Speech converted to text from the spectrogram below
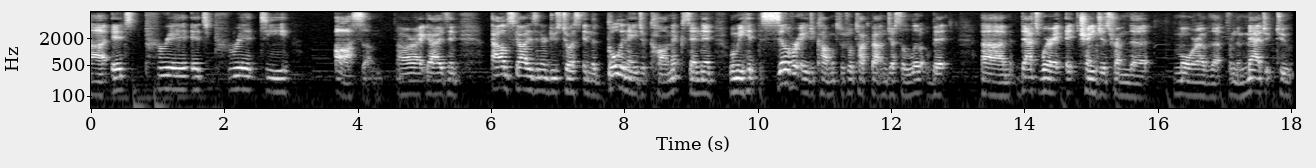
Uh, it's pretty it's pretty awesome. All right, guys, and Alan Scott is introduced to us in the golden age of comics, and then when we hit the silver age of comics, which we'll talk about in just a little bit, um, that's where it, it changes from the more of the from the magic to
